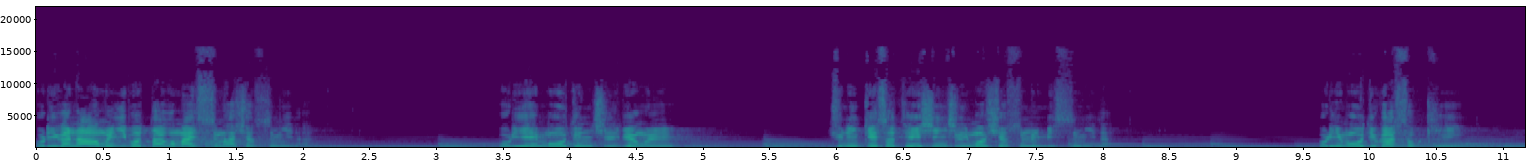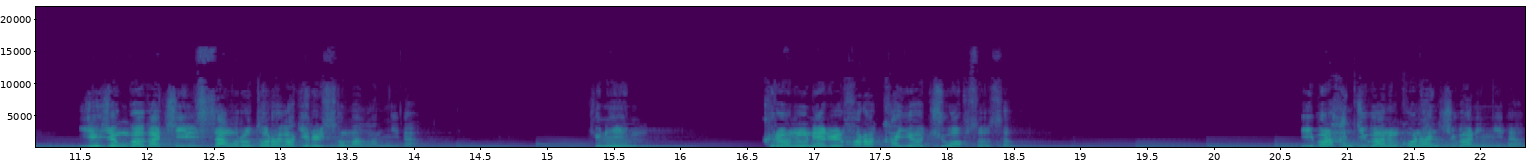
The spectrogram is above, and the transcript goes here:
우리가 나음을 입었다고 말씀하셨습니다. 우리의 모든 질병을 주님께서 대신 짊어지셨음을 믿습니다. 우리 모두가 속히 예전과 같이 일상으로 돌아가기를 소망합니다. 주님, 그런 은혜를 허락하여 주옵소서. 이번 한 주간은 고난 주간입니다.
